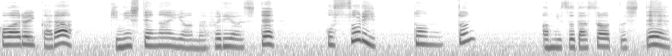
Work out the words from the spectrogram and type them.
こ悪いから、気にしてないようなふりをして、こっそり、トントン、お水出そうとして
